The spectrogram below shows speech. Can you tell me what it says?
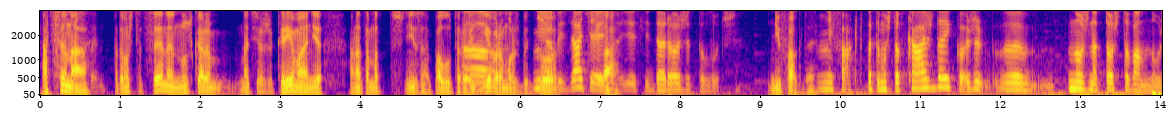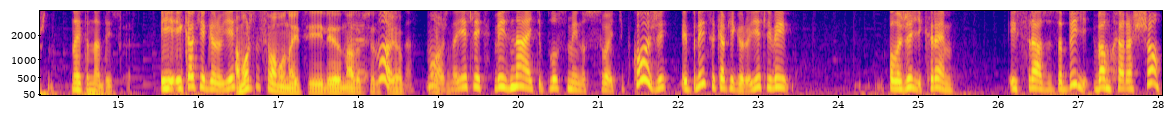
А цена? Пробуем. Потому что цены, ну, скажем, на те же кремы, они, она там от, не знаю, полутора а, евро, может быть, не до обязательно, 100. если дороже, то лучше. Не факт, да? Не факт, потому что каждой коже э, нужно то, что вам нужно. На это надо искать. И, и как я говорю, если А можно самому найти или надо Э, все-таки... Можно, можно. да? Если вы знаете плюс-минус свой тип кожи, и, в принципе, как я говорю, если вы положили крем и сразу забыли, вам хорошо,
